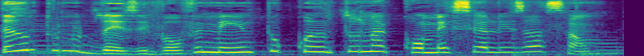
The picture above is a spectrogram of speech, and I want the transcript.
tanto no desenvolvimento quanto na comercialização.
